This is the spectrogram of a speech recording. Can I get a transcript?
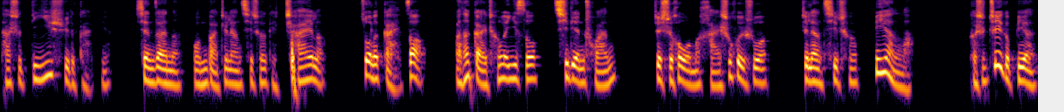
它是第一序的改变。现在呢，我们把这辆汽车给拆了，做了改造，把它改成了一艘气垫船。这时候我们还是会说这辆汽车变了。可是这个变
